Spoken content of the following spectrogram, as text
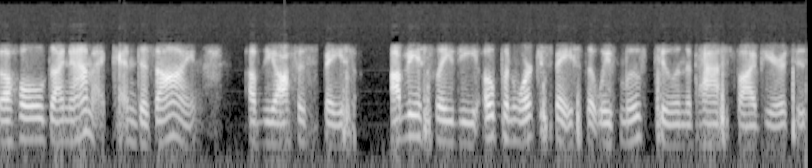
the whole dynamic and design of the office space. Obviously, the open workspace that we've moved to in the past five years is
